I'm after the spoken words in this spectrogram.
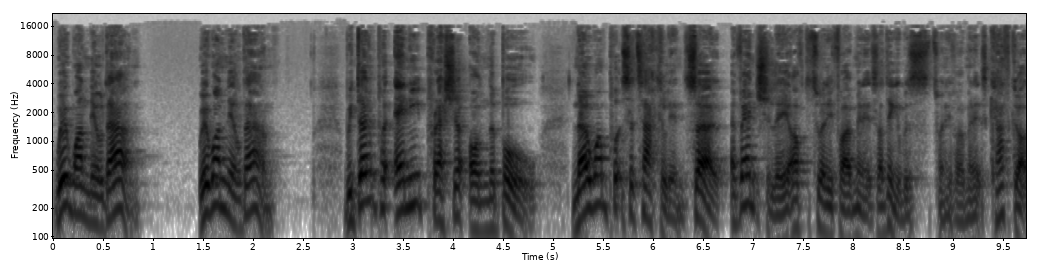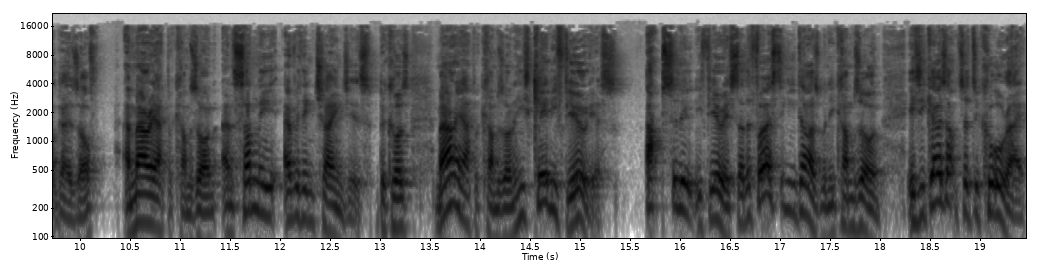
we're 1 0 down. We're 1 0 down. We don't put any pressure on the ball. No one puts a tackle in. So eventually, after 25 minutes, I think it was 25 minutes, Cathcart goes off and Mariappa comes on, and suddenly everything changes because Mariappa comes on. He's clearly furious, absolutely furious. So the first thing he does when he comes on is he goes up to Doucouré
